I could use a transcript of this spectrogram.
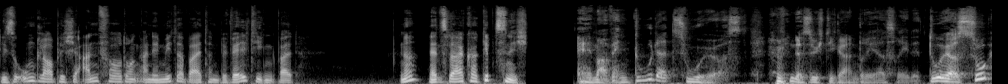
diese unglaubliche Anforderung an den Mitarbeitern bewältigen? Weil Ne? Netzwerker gibt's nicht. Elmar, wenn du dazu hörst, wenn der süchtige Andreas redet, du hörst zu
